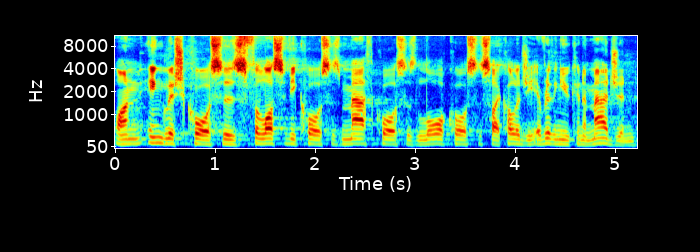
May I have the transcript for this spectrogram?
on English courses, philosophy courses, math courses, law courses, psychology, everything you can imagine,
